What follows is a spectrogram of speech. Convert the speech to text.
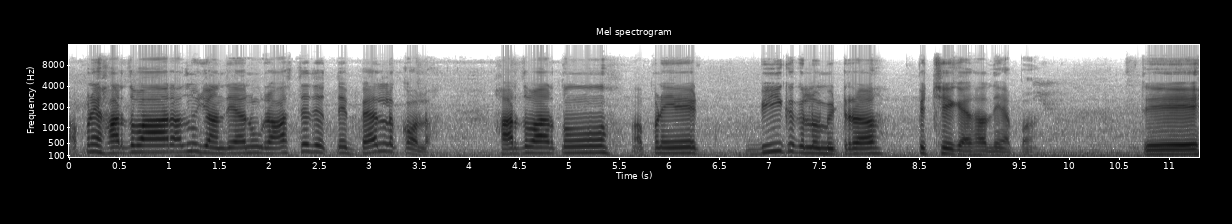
ਆਪਣੇ ਹਰਿਦੁਆਰ ਵੱਲ ਨੂੰ ਜਾਂਦਿਆਂ ਨੂੰ ਰਾਸਤੇ ਦੇ ਉੱਤੇ ਬਿਲਕੁਲ ਹਰਿਦੁਆਰ ਤੋਂ ਆਪਣੇ 20 ਕੁ ਕਿਲੋਮੀਟਰ ਪਿੱਛੇ ਕਹਿ ਸਕਦੇ ਹਾਂ ਆਪਾਂ। ਤੇ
